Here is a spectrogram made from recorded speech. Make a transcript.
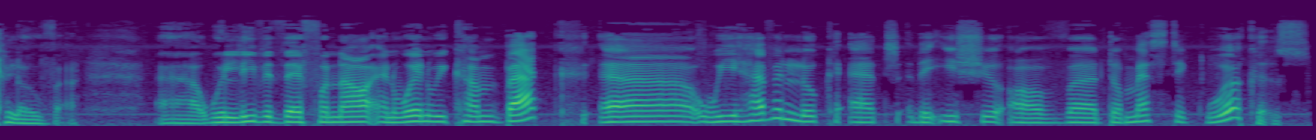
Clover. Uh, we'll leave it there for now. And when we come back, uh, we have a look at the issue of uh, domestic workers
